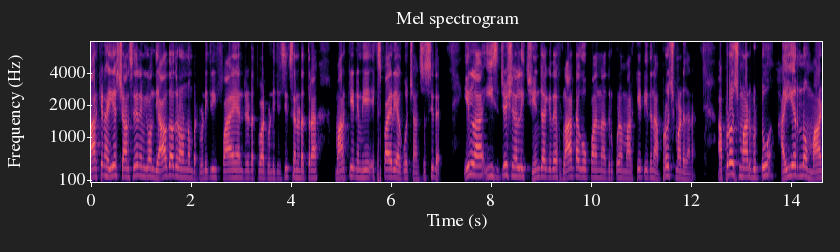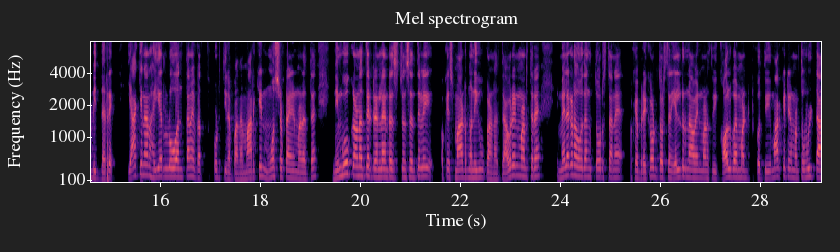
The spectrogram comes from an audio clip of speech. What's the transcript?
ಮಾರ್ಕೆಟ್ ಹೈಯೆಸ್ಟ್ ಚಾನ್ಸ್ ಇದೆ. ನಿಮಗೆ ಒಂದು ಯಾವ್ದಾದ್ರು round number twenty three five hundred ಅಥವಾ ಟ್ವೆಂಟಿ ತ್ರೀ ಸಿಕ್ಸ್ ಹಂಡ್ರೆಡ್ ಹತ್ರ ಮಾರ್ಕೆಟ್ ನಿಮಗೆ ಎಕ್ಸ್ಪೈರಿ ಆಗೋ ಚಾನ್ಸಸ್ ಇದೆ. ಇಲ್ಲ, ಈ ಸಿಚುವೇಶನ್ ಅಲ್ಲಿ ಚೇಂಜ್ ಆಗಿದೆ ಫ್ಲಾಟ್ ಆಗಿ ಓಪನ್ ಆದ್ರೂ ಕೂಡ ಮಾರ್ಕೆಟ್ ಇದನ್ನ ಅಪ್ರೋಚ್ ಮಾಡಿದಾನೆ ಅಪ್ರೋಚ್ ಮಾಡಿಬಿಟ್ಟು ಹೈಯರ್ ಲೋ ಮಾಡಿದ್ದರೆ. ಯಾಕೆ ನಾನು ಹೈಯರ್ ಲೋ ಅಂತಾನೆ ಕೊಡ್ತೀನಪ್ಪ? ಅಂದ್ರೆ ಮಾರ್ಕೆಟ್ ಮೋಸ್ಟ್ ಆಫ್ ಟೈಮ್ ಏನ್ ಮಾಡುತ್ತೆ? ನಿಮಗೂ ಕಾಣುತ್ತೆ ಟ್ರೆಂಡ್ ಲೈನ್ ರೆಸಿಸ್ಟೆನ್ಸ್ ಅಂತೇಳಿ ಓಕೆ ಸ್ಮಾರ್ಟ್ ಮನಿಗೂ ಕಾಣುತ್ತೆ. ಅವ್ರೇನ್ ಮಾಡ್ತಾರೆ? ಮೇಲೆಗಡೆ ಹೋದಂಗೆ ತೋರಿಸ್ತಾನೆ ಓಕೆ ಬ್ರೇಕ್ಔಟ್ ತೋರಿಸ್ತಾನೆ. ಎಲ್ರು ನಾವೇನ್ ಮಾಡ್ತೀವಿ? ಕಾಲ್ ಬೈ ಮಾಡಿ ಇಟ್ಕೋತೀವಿ. ಮಾರ್ಕೆಟ್ ಏನ್ ಮಾಡ್ತೀವಿ? ಉಲ್ಟಾ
